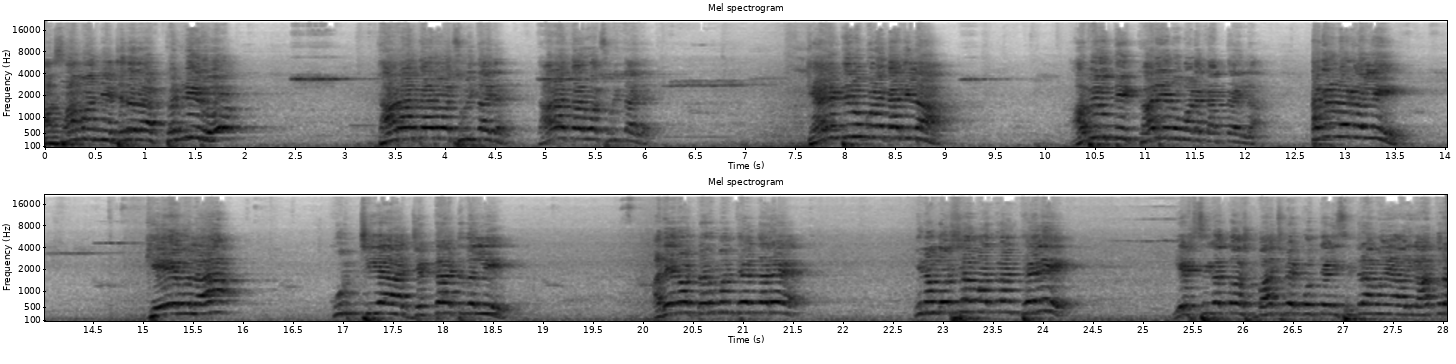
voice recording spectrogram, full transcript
ಆ ಸಾಮಾನ್ಯ ಜನರ ಕಣ್ಣೀರು ಧಾರಾಕಾರವಾಗಿ ಸುರಿತಾ ಇದೆ. ಧಾರಾಕಾರವಾಗಿ ಸುರಿತಾ ಇದೆ. ಗ್ಯಾರಂಟಿನೂ ಕೊಡಕ್ಕಾಗಿಲ್ಲ. ಅಭಿವೃದ್ಧಿ ಕಾರ್ಯನೂ ಮಾಡಕ್ಕಾಗ್ತಾ ಇಲ್ಲ. ಹಗರಣಗಳಲ್ಲಿ ಕೇವಲ ಕುರ್ಚಿಯ ಜಗ್ಗಾಟದಲ್ಲಿ ಅದೇನೋ ಟರ್ಮ್ ಅಂತ ಹೇಳ್ತಾರೆ. ಇನ್ನೊಂದು ವರ್ಷ ಮಾತ್ರ ಅಂತ ಹೇಳಿ ಎಷ್ಟು ಸಿಗತ್ತೋ ಅಷ್ಟು ಬಾಚ್ಬೇಕು ಅಂತೇಳಿ ಸಿದ್ದರಾಮಯ್ಯ ಅವರಿಗೆ ಆತುರ.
